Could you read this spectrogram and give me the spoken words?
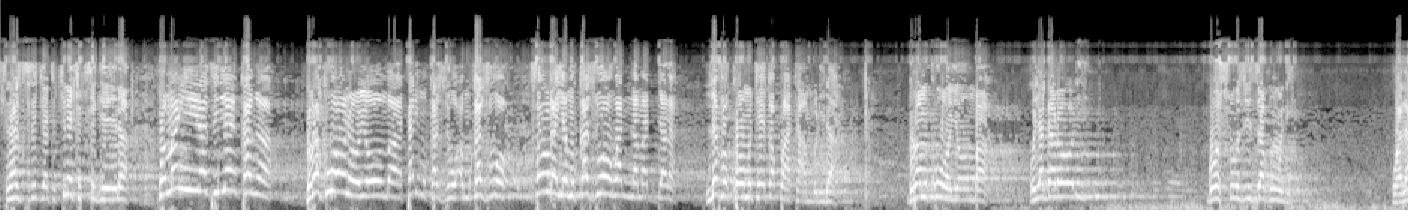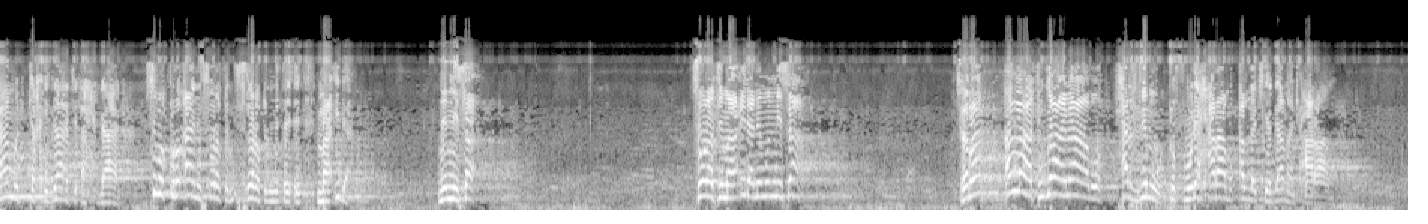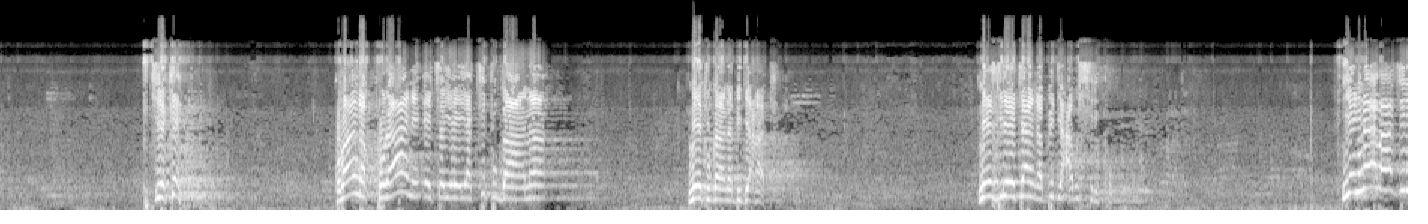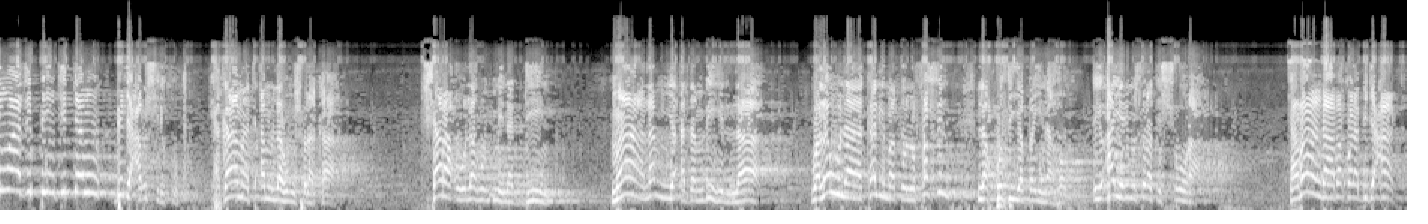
kinasijja tekina kitegeera wamanyiira ziri enkanga bwe bakuwa ono oyomba tali mukazi wo so nga ye mukazi wo owannama ddala levo kwomuteeka kwatambulira. Bwe bamukuwa oyomba oyagala oli? Gwosuuziza gundi wala mutakhidhati ahdan si mu qurani surat maida nenisa surati maida ne mu nisa kiraba allah atugaana abo harimu tufuule haramu. Allah kyeyagamba nti haramu. Tukireke kubanga kurani ekyo yeyakitugaana netugaana bidiati neziretanga bidia bushiriku. Yenna abazirimu azibinkiddemu bidia bushiriku. Yagamba nti am lahum shuraka sharau lahum min addin ma lam yadhan bihi llah walaula kalimatu lfasl lakudiya bainahum eyo aya eri mu surati shura yabanga abakola bidiati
